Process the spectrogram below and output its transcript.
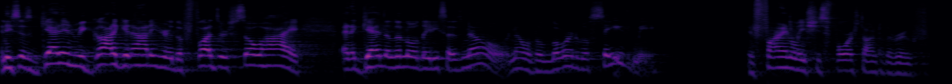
And he says, Get in, we got to get out of here. The floods are so high. And again, the little old lady says, No, no, the Lord will save me. And finally, she's forced onto the roof,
